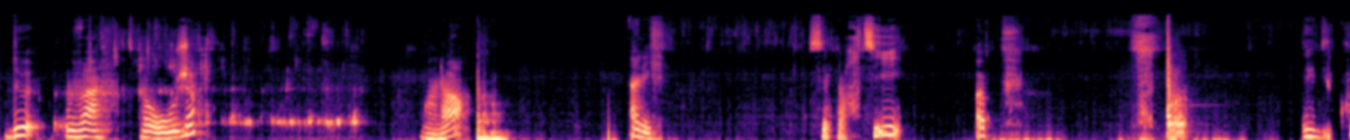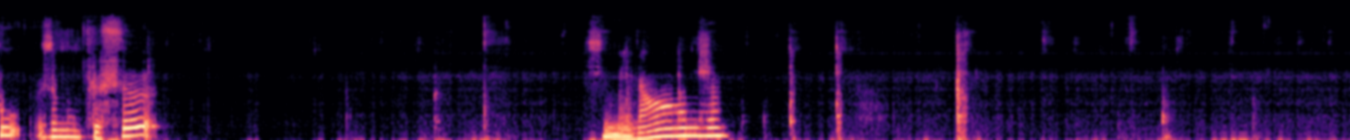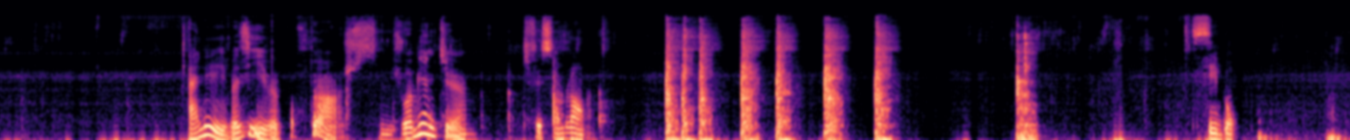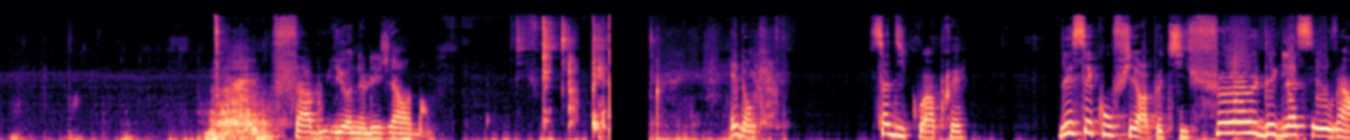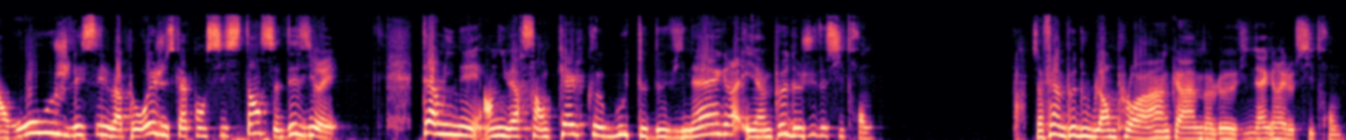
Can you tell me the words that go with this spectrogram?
de vin rouge. Voilà. Allez, c'est parti. Hop. Et du coup, je monte le feu. Je mélange. Allez, vas-y, pour toi. Je, vois bien que tu, tu fais semblant. Bon. Ça bouillonne légèrement. Et donc, ça dit quoi après? Laissez confire à petit feu, déglacer au vin rouge, laisser évaporer jusqu'à consistance désirée. Terminez en y versant quelques gouttes de vinaigre et un peu de jus de citron. Ça fait un peu double emploi hein, quand même, le vinaigre et le citron.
